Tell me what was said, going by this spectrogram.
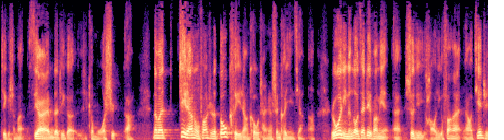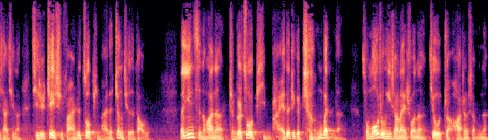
这个什么 CRM 的这个一个模式啊。那么这两种方式呢，都可以让客户产生深刻印象啊。如果你能够在这方面，哎，设计好一个方案，然后坚持下去呢，其实这是反而是做品牌的正确的道路。那因此的话呢，整个做品牌的这个成本呢，从某种意义上来说呢，就转化成什么呢？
